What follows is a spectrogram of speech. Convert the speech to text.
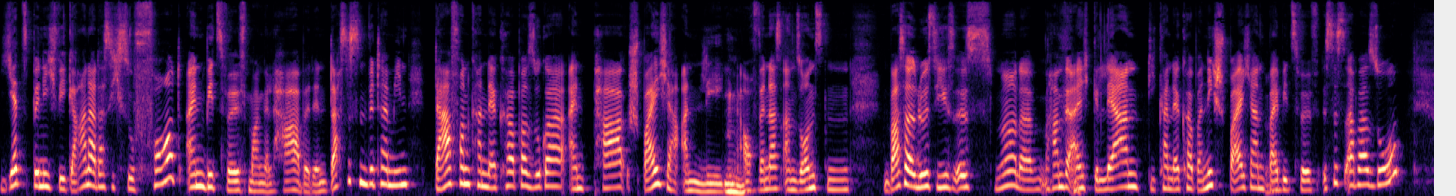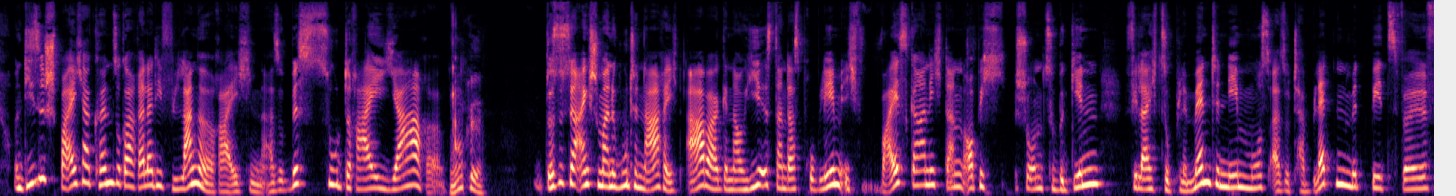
jetzt bin ich Veganer, dass ich sofort einen B12-Mangel habe. Denn das ist ein Vitamin, davon kann der Körper sogar ein paar Speicher anlegen. Mhm. Auch wenn das ansonsten ein wasserlösliches ist. Ne, da haben wir eigentlich gelernt, die kann der Körper nicht speichern. Bei B12 ist es aber so. Und diese Speicher können sogar relativ lange reichen, also bis zu drei Jahre. Okay das ist ja eigentlich schon mal eine gute Nachricht. Aber genau hier ist dann das Problem. Ich weiß gar nicht dann, ob ich schon zu Beginn vielleicht Supplemente nehmen muss, also Tabletten mit B12.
